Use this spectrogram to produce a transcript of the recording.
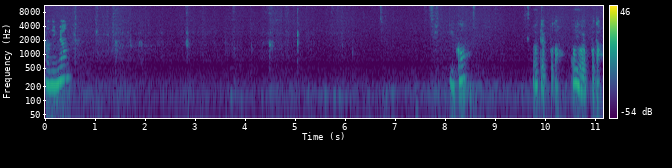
아니면 이거? 이것도 예쁘다. 어, 이거 예쁘다.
